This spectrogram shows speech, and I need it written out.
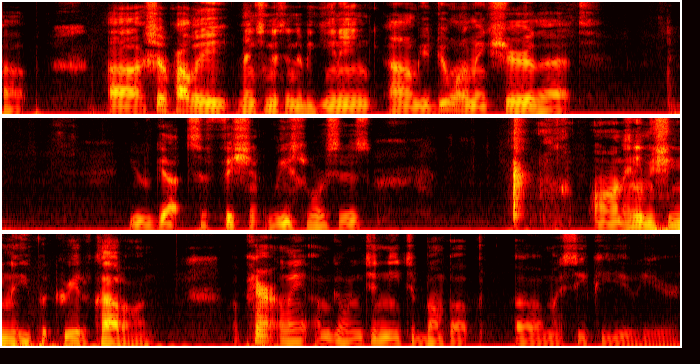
up. Uh, should have probably mentioned this in the beginning. Um, you do want to make sure that you've got sufficient resources on any machine that you put Creative Cloud on. Apparently, I'm going to need to bump up uh, my CPU here.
